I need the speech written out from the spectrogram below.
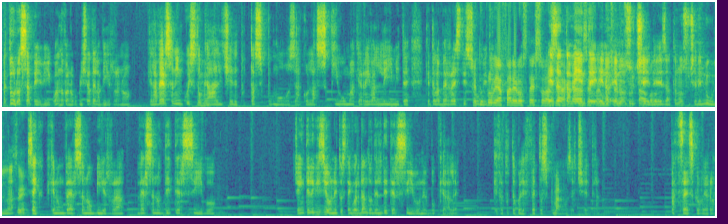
Ma tu lo sapevi quando fanno pubblicità della birra, no? Che la versano in questo mm-hmm. calice ed è tutta spumosa, con la schiuma che arriva al limite, che te la berresti subito. E tu provi a fare lo stesso la Esattamente, sera e, no, e non succede, tavolo. esatto, non succede nulla. Sì. Sai che non versano birra, versano detersivo. Cioè in televisione tu stai guardando del detersivo nel boccale, che fa tutto quell'effetto spumoso, Ma... eccetera. Pazzesco, vero?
